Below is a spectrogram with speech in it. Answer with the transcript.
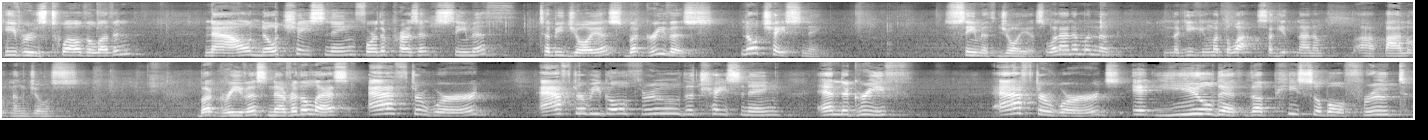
Hebrews 12, 11. Now, no chastening for the present seemeth to be joyous, but grievous. No chastening seemeth joyous. Wala naman nag, nagiging matuwa sa gitna ng uh, palo ng Diyos. But grievous, nevertheless, afterward, after we go through the chastening and the grief, afterwards it yieldeth the peaceable fruit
